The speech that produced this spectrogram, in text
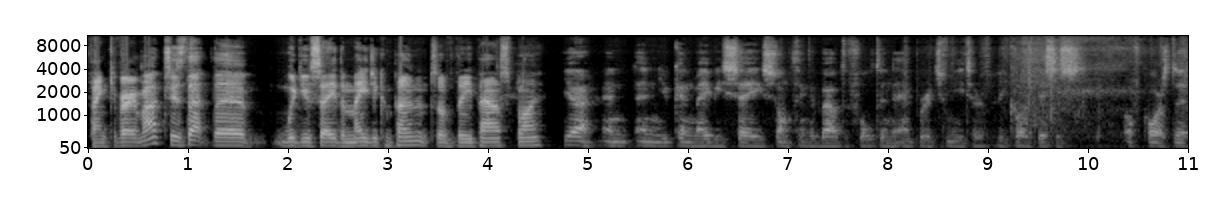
Thank you very much. Is that the, would you say, the major components of the power supply? Yeah, and and you can maybe say something about the volt and the amperage meter because this is, of course, the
